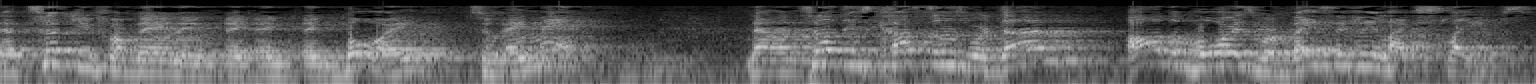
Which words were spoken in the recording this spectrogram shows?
that took you from being a, a, a, boy to a man. Now, until these customs were done, all the boys were basically like slaves.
